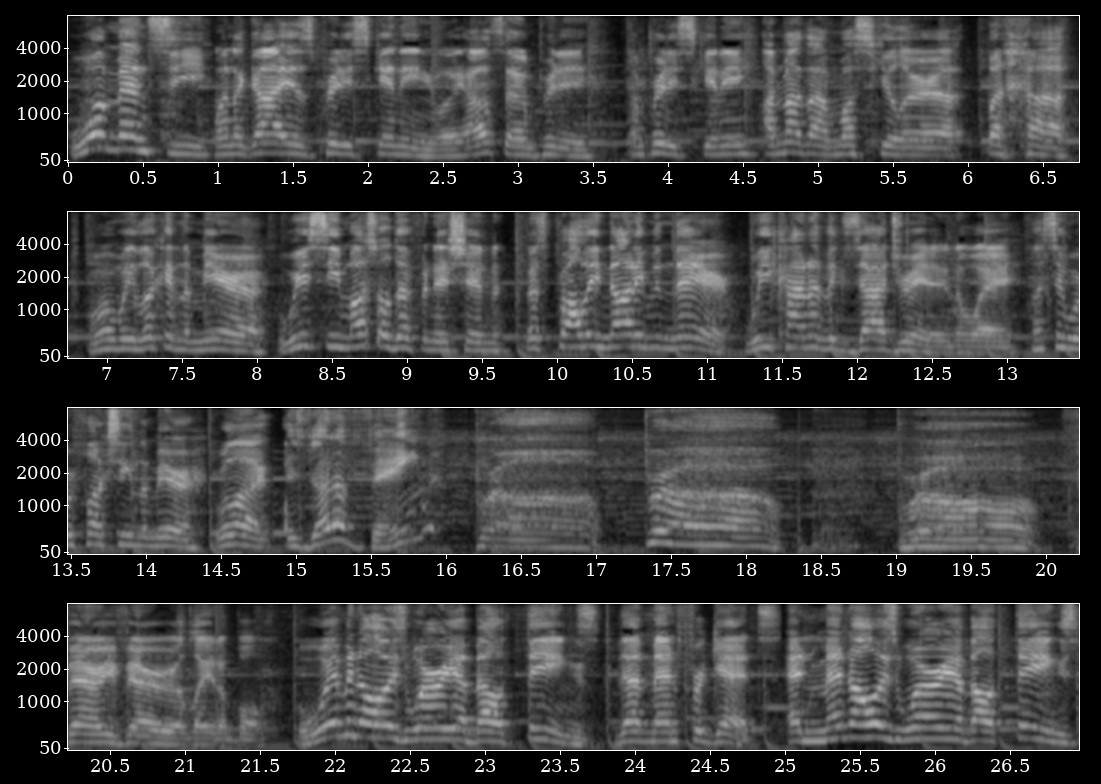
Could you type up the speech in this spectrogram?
What men see when a guy is pretty skinny? Like, I'll say I'm pretty, I'm pretty skinny. I'm not that muscular, uh, but uh, when we look in the mirror, we see muscle definition that's probably not even there. We kind of exaggerate it in a way. Let's say we're flexing in the mirror. We're like, is that a vein? Bro, bro, bro. Very, very relatable. Women always worry about things that men forget. And men always worry about things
